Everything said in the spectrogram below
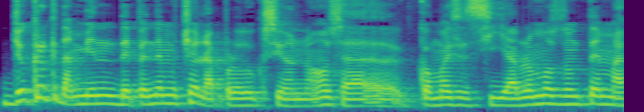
Yo creo que también depende mucho de la producción, ¿no? O sea, como dices, si hablamos de un tema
